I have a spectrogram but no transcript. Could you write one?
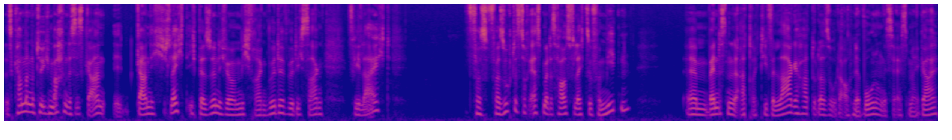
Das kann man natürlich machen, das ist gar, äh, gar nicht schlecht. Ich persönlich, wenn man mich fragen würde, würde ich sagen, vielleicht versucht es doch erstmal das Haus vielleicht zu vermieten ähm, wenn es eine attraktive Lage hat oder so, oder auch eine Wohnung, ist ja erstmal egal,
